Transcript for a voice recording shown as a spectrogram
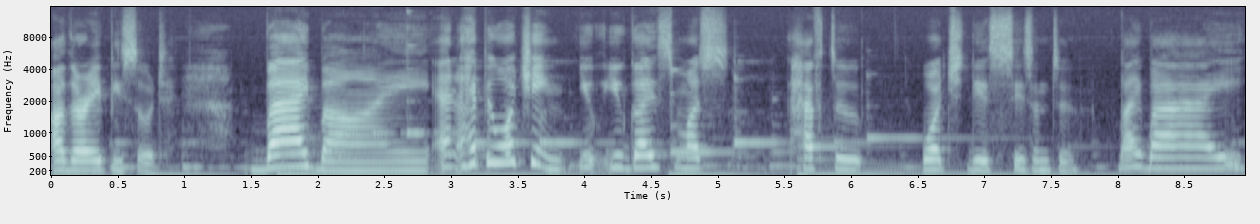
other episode. Bye bye. And happy watching. You you guys must have to watch this season 2 bye bye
